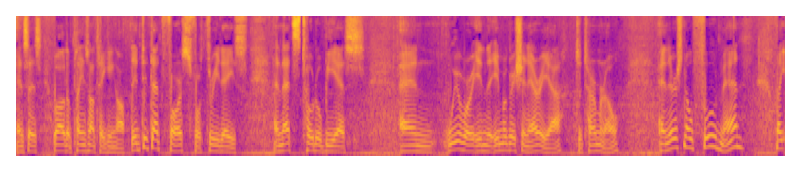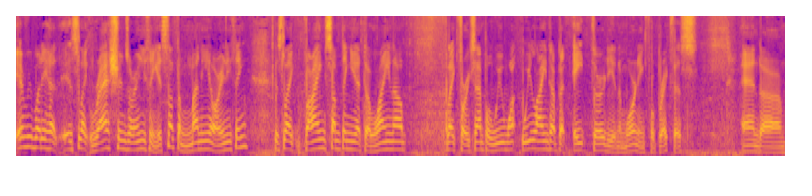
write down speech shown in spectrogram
and says, well, the plane's not taking off. They did that for us for three days, and that's total BS. And we were in the immigration area, the terminal, and there's no food, man. Like everybody had it's like rations or anything. It's not the money or anything. It's like buying something you have to line up. Like for example we want we lined up at 8.30 in the morning for breakfast. And um,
